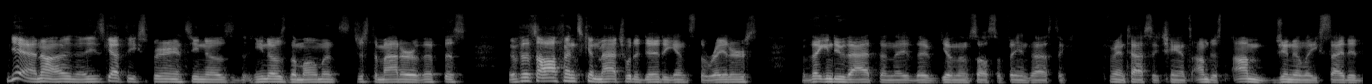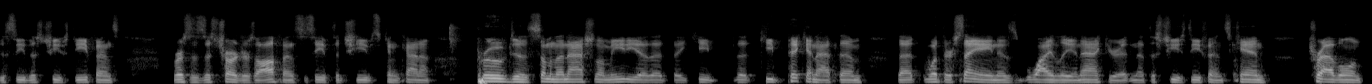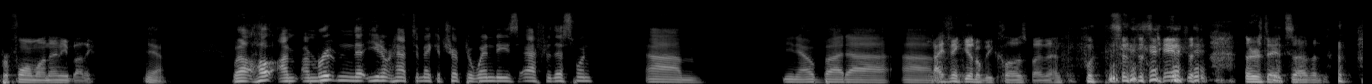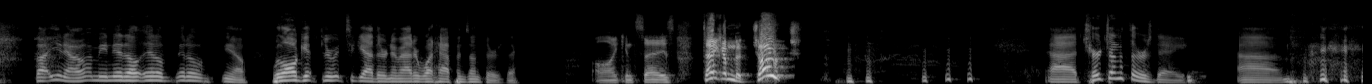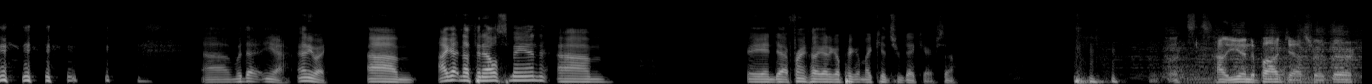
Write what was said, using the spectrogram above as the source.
Yeah, no, he's got the experience. He knows he knows the moments. Just a matter of if this if this offense can match what it did against the Raiders. If they can do that, then they they've given themselves a fantastic fantastic chance. I'm just I'm genuinely excited to see this Chiefs defense versus this Chargers offense to see if the Chiefs can kind of prove to some of the national media that they keep that keep picking at them that what they're saying is widely inaccurate and that this Chiefs defense can travel and perform on anybody. Yeah. Well, I'm I'm rooting that you don't have to make a trip to Wendy's after this one. Um, you know, but uh, um, I think it'll be closed by then. Thursday at seven. but you know, I mean, it'll it'll it'll you know, we'll all get through it together, no matter what happens on Thursday. All I can say is take them to church. uh, church on a Thursday. Um, uh, with that, yeah. Anyway, um, I got nothing else, man. Um, and uh, frankly, I got to go pick up my kids from daycare. So. That's how you end a podcast right there.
